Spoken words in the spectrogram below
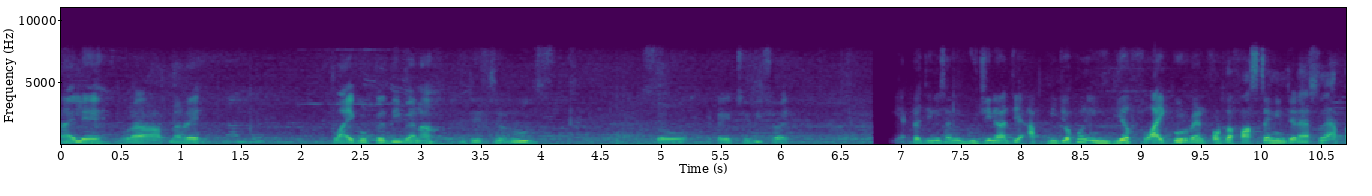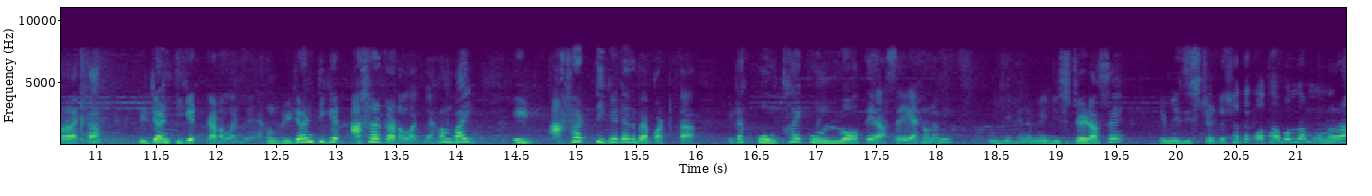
নাইলে ওরা আপনারে ফ্লাই করতে দিবে না। রুলস তো এটা হচ্ছে বিষয়। একটা জিনিস আমি বুঝি না যে আপনি যখন ইন্ডিয়া ফ্লাই করবেন for the first time international আপনার একটা রিটার্ন টিকিট কাটা লাগবে। এখন রিটার্ন টিকিট আসার কাটা লাগবে। এখন ভাই, এই আসার টিকিটের ব্যাপারটা, এটা কোথায় কোন লতে আছে? এখন আমি ওই যেখানে ম্যাজিস্ট্রেট আছে, এই ম্যাজিস্ট্রেটের সাথে কথা বললাম। ওনারা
